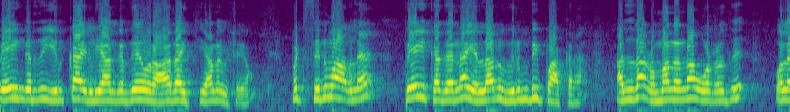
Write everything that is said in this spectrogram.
பேய்ங்கிறது இருக்கா இல்லையாங்கிறதே ஒரு ஆராய்ச்சியான விஷயம். பட் சினிமாவில் பேய் கதைன்னா எல்லாரும் விரும்பி பார்க்குறா. அதுதான் ரொம்ப நல்லா ஓடுறது. போல்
